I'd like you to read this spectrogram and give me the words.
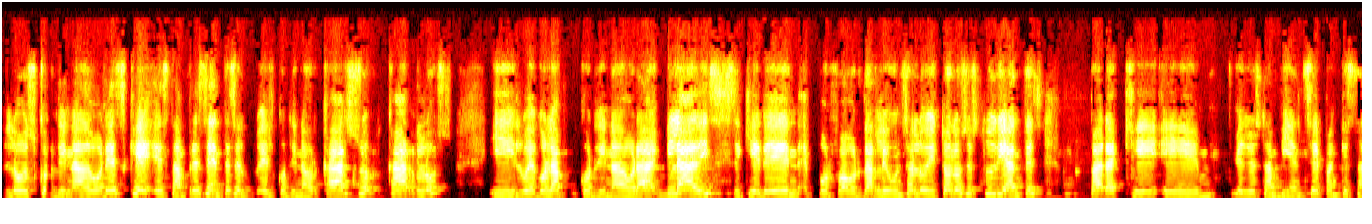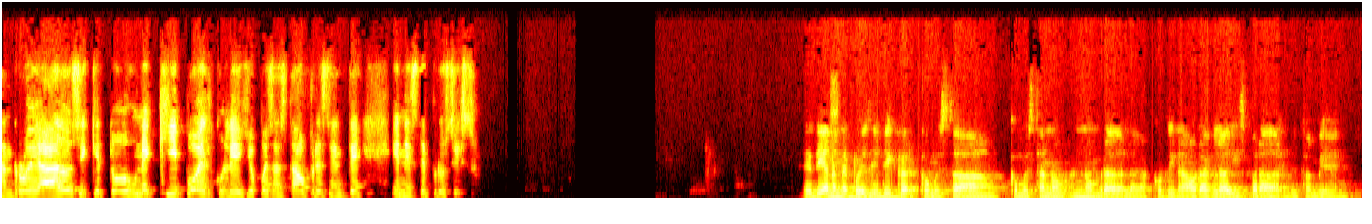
los coordinadores que están presentes, el, el coordinador Carso, Carlos y luego la coordinadora Gladys, si quieren, por favor, darle un saludito a los estudiantes para que eh, ellos también sepan que están rodeados y que todo un equipo del colegio pues ha estado presente en este proceso. Eh, Diana, ¿me puedes indicar cómo está, cómo está nombrada la coordinadora Gladys para darle también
